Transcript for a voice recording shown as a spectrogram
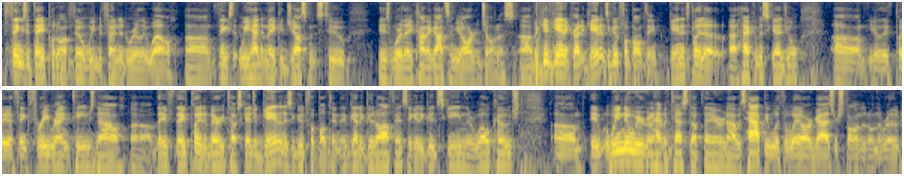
things that they put on film, we defended really well. Um, things that we had to make adjustments to is where they kind of got some yardage on us. Uh, but give Gannon credit. Gannon's a good football team. Gannon's played a, a heck of a schedule. Um, you know, they've played, I think, three ranked teams now. Uh, they've, they've played a very tough schedule. Gannon is a good football team. They've got a good offense. They got a good scheme. They're well coached. Um, it, we knew we were going to have a test up there, and I was happy with the way our guys responded on the road.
